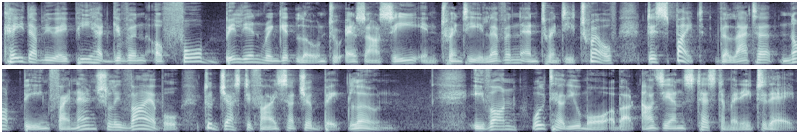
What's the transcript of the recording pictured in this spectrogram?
KWAP had given a 4 billion ringgit loan to SRC in 2011 and 2012, despite the latter not being financially viable to justify such a big loan. Yvonne will tell you more about Azian's testimony today.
